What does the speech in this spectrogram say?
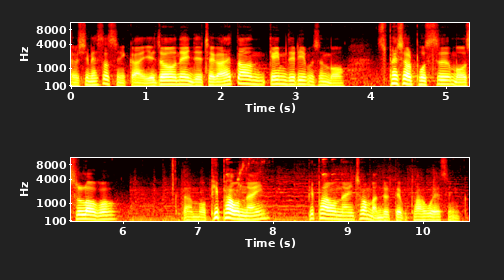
열심히 했었으니까 예전에 이제 제가 했던 게임들이 무슨 뭐 Special Force, 뭐 Slugger, 일단 뭐 FIFA Online, FIFA Online 처음 만들 때부터 하고 했으니까.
